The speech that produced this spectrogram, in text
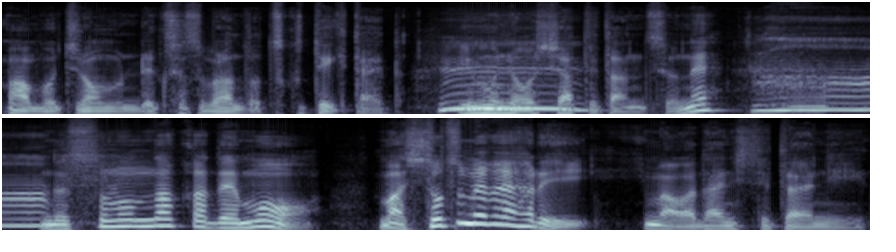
まあもちろんレクサスブランドを作っていきたいというふうにおっしゃってたんですよね。あでその中でもまあ一つ目がやはり今話題にしてたように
